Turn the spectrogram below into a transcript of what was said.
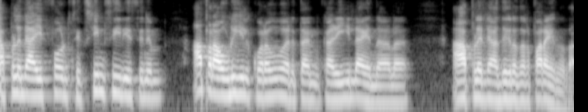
ആപ്പിളിന്റെ ഐഫോൺ സിക്സ്റ്റീൻ സീരീസിനും ആ പ്രൗഢിയിൽ കുറവ് വരുത്താൻ കഴിയില്ല എന്നാണ് ആപ്പിളിന്റെ അധികൃതർ പറയുന്നത്.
